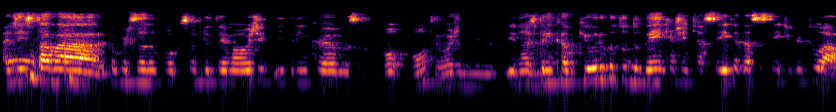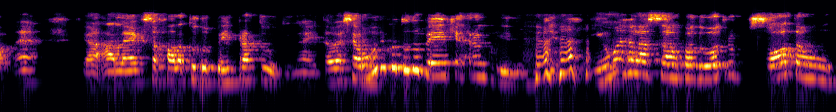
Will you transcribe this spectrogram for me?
a estava conversando um pouco sobre o tema hoje e brincamos, ontem, hoje, não me lembro, e nós brincamos que o único tudo bem que a gente aceita é da assistente virtual, né? Que a Alexa fala tudo bem para tudo, né? Então esse é o único tudo bem que é tranquilo. Porque em uma relação, quando o outro solta um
